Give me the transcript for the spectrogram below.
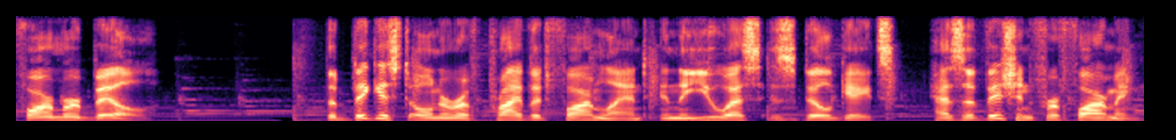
Farmer Bill The biggest owner of private farmland in the US is Bill Gates, has a vision for farming,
